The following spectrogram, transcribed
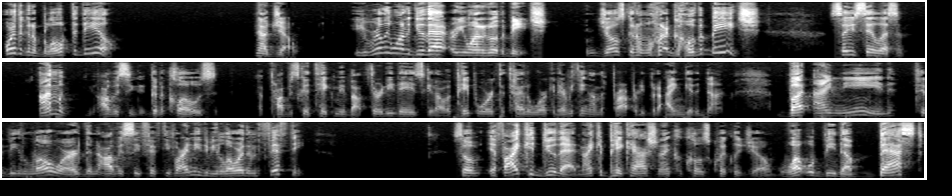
or they're going to blow up the deal. Now, Joe, you really want to do that or you want to go to the beach? And Joe's going to want to go to the beach. So you say, listen, I'm obviously going to close Probably it's going to take me about 30 days to get all the paperwork, the title work, and everything on the property, but I can get it done. But I need to be lower than obviously 54. I need to be lower than 50. So if I could do that and I could pay cash and I could close quickly, Joe, what would be the best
